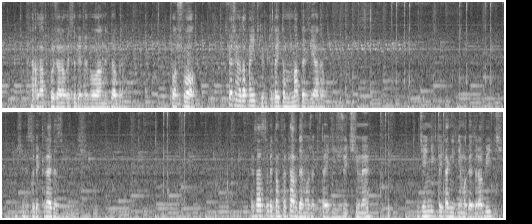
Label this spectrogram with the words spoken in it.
Alarm pożarowy sobie wywołamy, dobra. Poszło. Szkoda, ma zapalniczki, bym tutaj tą mapę zjarał. Musimy sobie kredę zwinąć. Zaraz sobie tą petardę może tutaj gdzieś rzucimy. Dziennik to i tak nic nie mogę zrobić.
